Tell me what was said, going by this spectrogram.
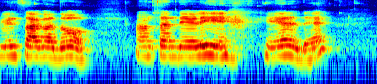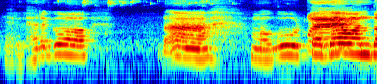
ಟ್ವಿನ್ಸ್ ಆಗೋದು ಅಂತಂದೇಳಿ ಹೇಳಿದೆ. ಎಲ್ಲರಿಗೂ ಮಗು ಹುಟ್ಟೋದೇ ಒಂದು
